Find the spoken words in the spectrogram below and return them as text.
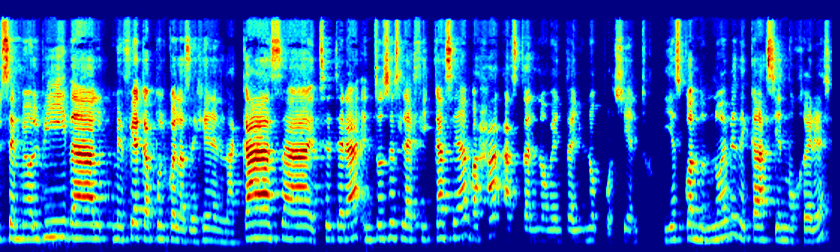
se me olvida, me fui a Acapulco, las dejé en la casa, etcétera, entonces la eficacia baja hasta el 91% y es cuando nueve de cada 100 mujeres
